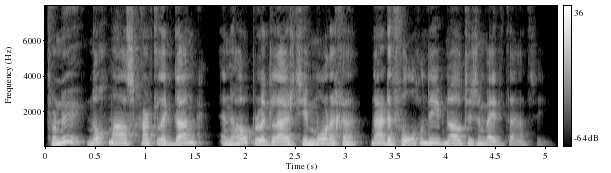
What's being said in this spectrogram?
Voor nu nogmaals hartelijk dank en hopelijk luister je morgen naar de volgende hypnotische meditatie.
